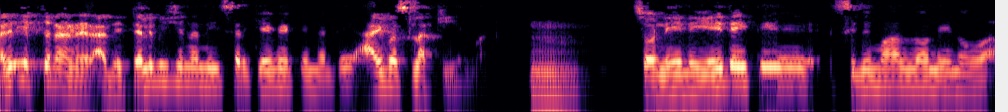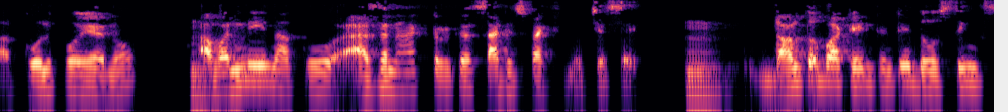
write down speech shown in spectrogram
అదే చెప్తున్నాను అది టెలివిజన్ అనేసరికి ఏమైపోయిందంటే ఐ వాస్ లక్కీ అన్నమాట ఉమ్, సో నేను ఏదైతే సినిమాల్లో నేను కోల్పోయానో Hmm. అవన్నీ నాకు యాజ్ అన్ యాక్టర్గా సాటిస్ఫాక్షన్ వచ్చేసాయి. ఉమ్, దాంతో పాటు ఏంటంటే దోస్ థింగ్స్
